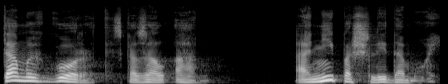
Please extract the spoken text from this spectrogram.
«Там их город», — сказал Ан. Они пошли домой.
